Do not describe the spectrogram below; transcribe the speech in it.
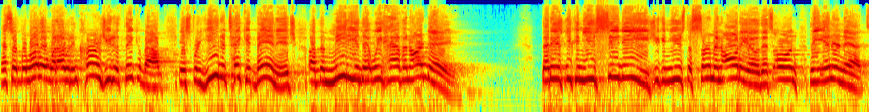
And so, beloved, what I would encourage you to think about is for you to take advantage of the media that we have in our day. That is, you can use CDs, you can use the sermon audio that's on the internet,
